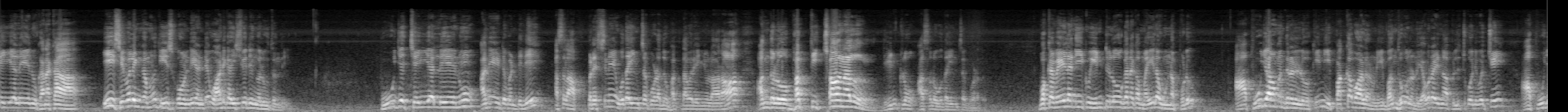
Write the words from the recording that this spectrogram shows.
చెయ్యలేను కనుక ఈ శివలింగమును తీసుకోండి అంటే వాడికి ఐశ్వర్యం కలుగుతుంది. పూజ చెయ్యలేను అనేటువంటిది అసలు ఆ ప్రశ్నే ఉదయించకూడదు భక్తవరేణ్యులారా. అందులో భక్తి ఛానల్ దీంట్లో అసలు ఉదయించకూడదు. ఒకవేళ నీకు ఇంటిలో గనక మైల ఉన్నప్పుడు ఆ పూజా మందిరంలోకి నీ పక్క వాళ్ళను నీ బంధువులను ఎవరైనా పిలుచుకొని వచ్చి ఆ పూజ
